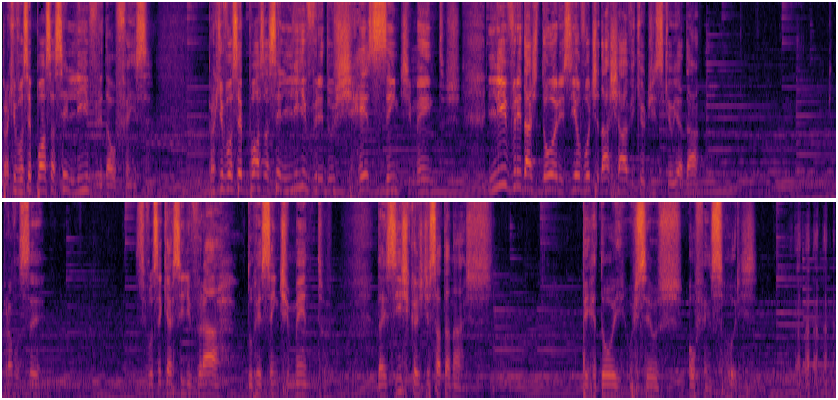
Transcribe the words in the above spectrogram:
para que você possa ser livre da ofensa, para que você possa ser livre dos ressentimentos, livre das dores. E eu vou te dar a chave que eu disse que eu ia dar para você. Se você quer se livrar do ressentimento, das iscas de Satanás, perdoe os seus ofensores.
